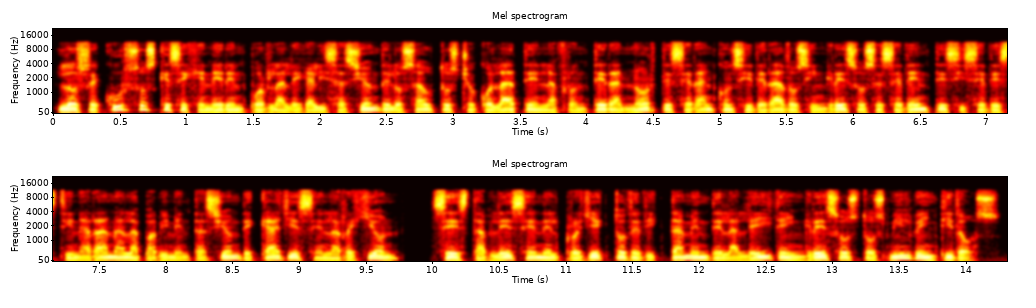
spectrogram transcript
Los recursos que se generen por la legalización de los autos chocolate en la frontera norte serán considerados ingresos excedentes y se destinarán a la pavimentación de calles en la región, se establece en el proyecto de dictamen de la Ley de Ingresos 2022.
